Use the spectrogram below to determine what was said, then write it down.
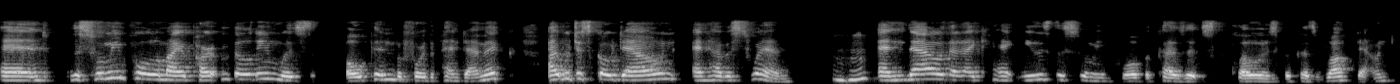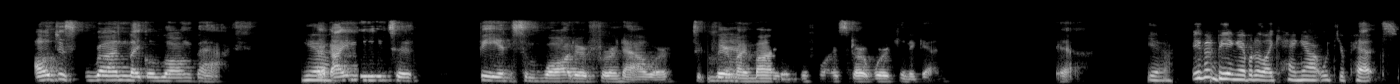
and the swimming pool in my apartment building was open before the pandemic. I would just go down and have a swim. Mm-hmm. And now that I can't use the swimming pool because it's closed because of lockdown, I'll just run like a long bath. Yeah. Like I need to be in some water for an hour to clear Yeah. my mind before I start working again. yeah. Yeah. Even being able to like hang out with your pets,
